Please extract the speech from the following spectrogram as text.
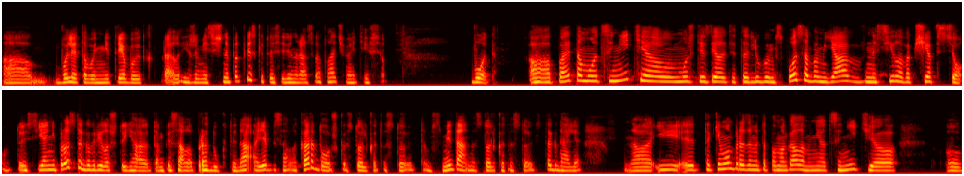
uh, более того, не требуют, как правило, ежемесячной подписки, то есть один раз вы оплачиваете и все. Вот. А, поэтому оцените, можете сделать это любым способом. Я вносила вообще все. То есть я не просто говорила, что я там писала продукты, да, а я писала картошка столько-то стоит, там сметана столько-то стоит и так далее. А, и э, таким образом это помогало мне оценить э, э,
